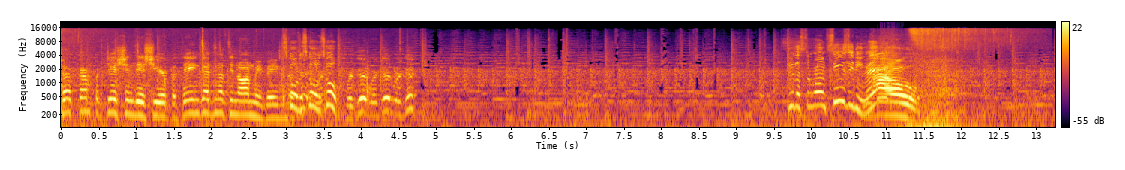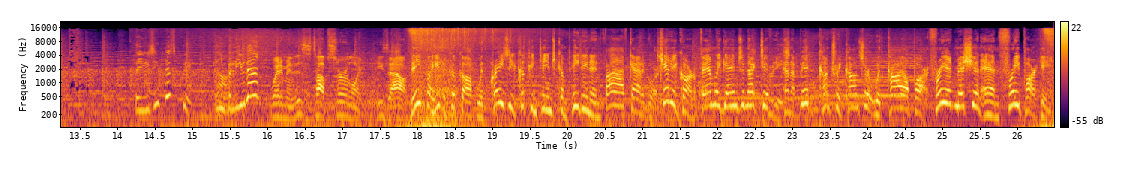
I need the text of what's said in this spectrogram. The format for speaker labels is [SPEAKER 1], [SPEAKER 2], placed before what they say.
[SPEAKER 1] tough competition this year, but they ain't got nothing on me, baby.
[SPEAKER 2] Let's go, let's go, let's go.
[SPEAKER 3] We're good, we're good, we're good.
[SPEAKER 2] Dude, that's the wrong seasoning, man.
[SPEAKER 1] Eh? No.
[SPEAKER 2] They're using Bisquick. Can you believe that?
[SPEAKER 4] Wait a minute, this is top sirloin. He's out.
[SPEAKER 5] The Fajita Cook-Off with crazy cooking teams competing in five categories. Kiddie Corner, family games and activities, and a big country concert with Kyle Park. Free admission and free parking.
